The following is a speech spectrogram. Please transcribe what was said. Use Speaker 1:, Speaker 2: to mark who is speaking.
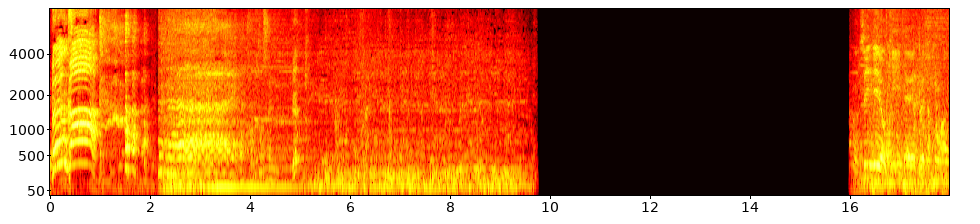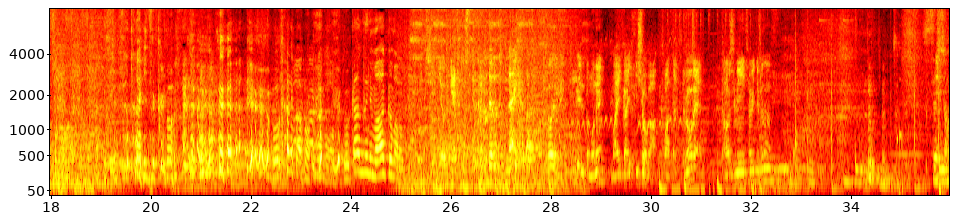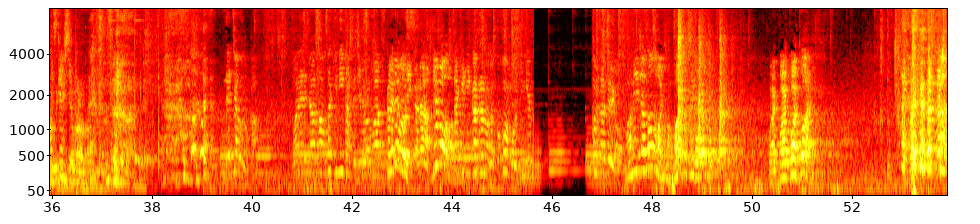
Speaker 1: 文化！CD を聴いてくれた子はこの
Speaker 2: サタイズクロー もうはもうもう完全にも悪魔の
Speaker 3: CD をゲットしてくれてるんじゃないかな
Speaker 1: そうです
Speaker 4: イベントもね毎回衣装が変わったりするので楽しみにしておいてください。
Speaker 5: 拙者発言してよかろうか
Speaker 6: 出ちゃうのか。マネージャーさんを先に行かして自分は疲れてもいいから
Speaker 5: でも
Speaker 6: 先に行かせるのがここはもう人間試されてるよ
Speaker 5: マネージャーさんの前に毎年こ怖い怖い怖い怖い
